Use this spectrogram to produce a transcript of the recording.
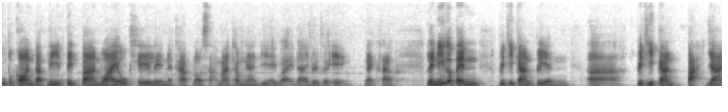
อุปกรณ์แบบนี้ติดบ้านไว้โอเคเลยนะครับ เราสามารถทำงาน DIY ได้ด้วยตัวเองนะครับ และนี่ก็เป็นวิธีการเปลี่ยนวิธีการปะยาง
